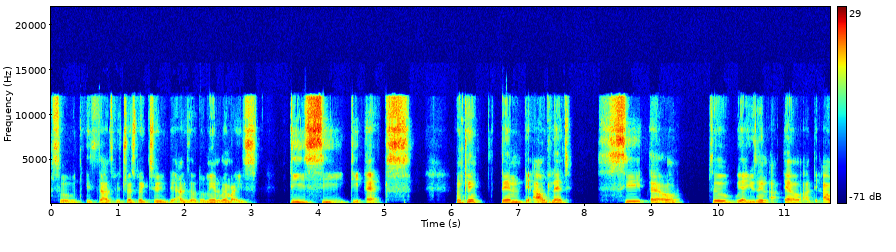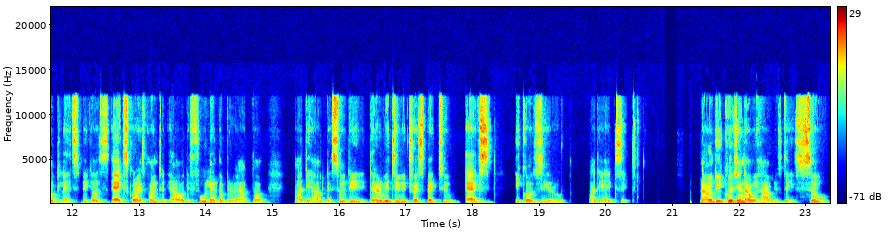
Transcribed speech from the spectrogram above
So it does with respect to the axial domain. Remember, it's dc dx. Okay, then the outlet CL. So we are using L at the outlets because X corresponds to L, the full length of the reactor at the outlet. So the derivative with respect to X equals zero at the exit. Now the equation that we have is this. So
